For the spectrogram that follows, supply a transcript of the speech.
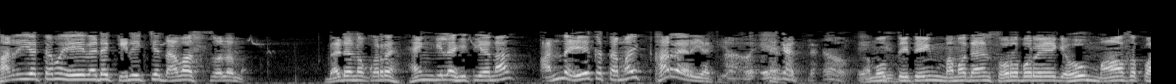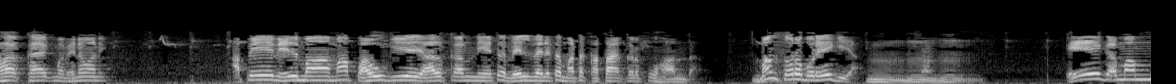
හරියටම ඒ වැඩ කෙරෙච්ච දවස්වලම වැඩ නොකර හැංගිලා හිටියනම් අන්න ඒක තමයි කරෑරිය කියන්නේ. ඒකත්. නමුත් ඉතින් මම දැන් සොරබොරේ ගෙහුම් මාස 5ක් 6ක්ම වෙනවනේ. අපේ වෙල් මාමා පහුගිය යල්කන්නේට වෙල් වැඩට මට කතා කරපු හන්දා. මං සොරබොරේ ගියා. ඒ ගමම්ම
